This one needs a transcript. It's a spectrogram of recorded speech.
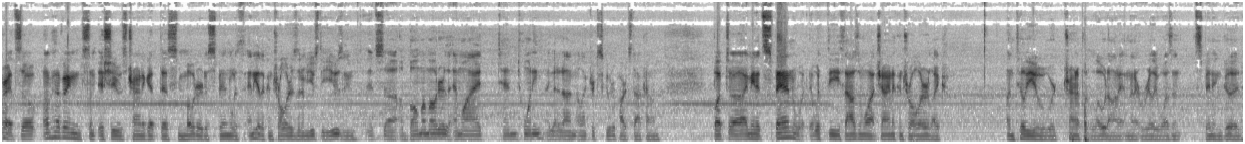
Alright, so I'm having some issues trying to get this motor to spin with any of the controllers that I'm used to using. It's uh, a Boma motor, the MY1020. I got it on electricscooterparts.com. But, uh, I mean, it spin with the 1000 watt China controller, like, until you were trying to put load on it, and then it really wasn't spinning good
